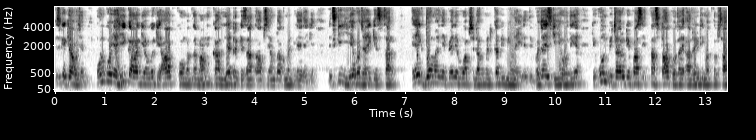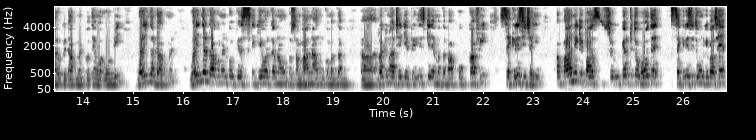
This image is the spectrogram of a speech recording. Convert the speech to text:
इसके क्या वजह उनको यही कहा गया होगा कि आपको मतलब हम का लेटर के साथ आपसे हम डॉक्यूमेंट ले लेंगे। इसकी ये वजह है कि सर एक दो महीने पहले वो आपसे डॉक्यूमेंट कभी भी नहीं लेते। वजह इसकी ये होती है कि उन बेचारों के पास इतना स्टॉक होता है ऑलरेडी मतलब सारों के डॉक्यूमेंट होते हैं और वो भी ओरिजिनल डॉक्यूमेंट ओरिजिनल डॉक्यूमेंट को फिर सिक्योर करना उनको संभालना उनको मतलब आ, रखना ठीक है। फिर इसके लिए मतलब आपको काफ़ी सेक्रेसी चाहिए। अब आर्मी के पास सिक्योरिटी तो बहुत है सेक्रेसी तो उनके पास है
